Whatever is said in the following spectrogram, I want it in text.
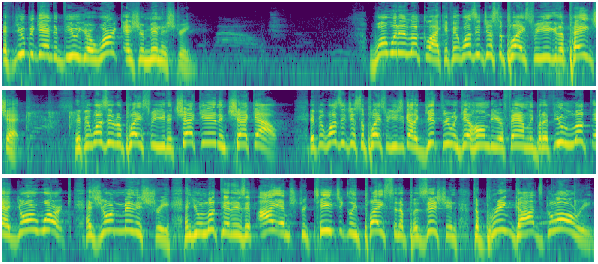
if you began to view your work as your ministry? What would it look like if it wasn't just a place for you to get a paycheck? If it wasn't a place for you to check in and check out? If it wasn't just a place where you just got to get through and get home to your family, but if you looked at your work as your ministry and you looked at it as if I am strategically placed in a position to bring God's glory.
